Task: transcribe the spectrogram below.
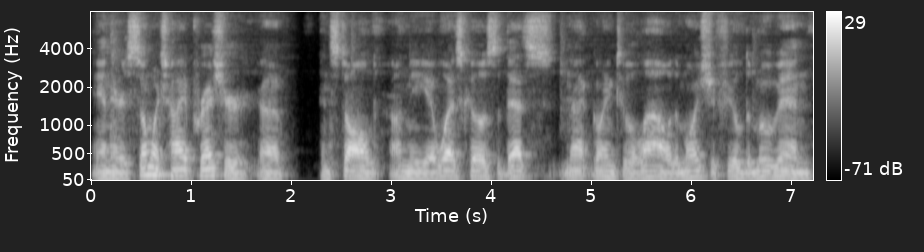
and there's so much high pressure uh, installed on the uh, west coast that that's not going to allow the moisture field to move in,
